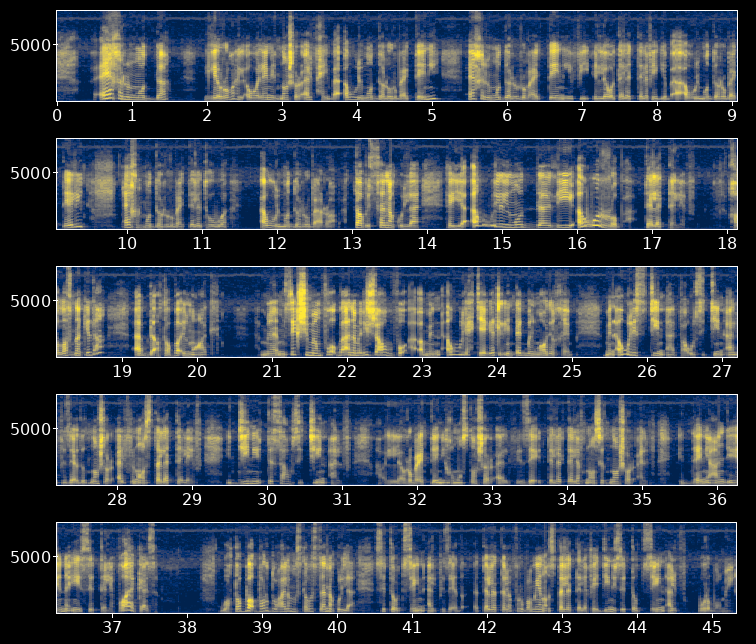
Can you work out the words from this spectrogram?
آخر المدة للربع الأولاني 12000 هيبقى أول مدة للربع الثاني آخر المدة للربع الثاني في اللي هو 3000 يبقى أول مدة للربع الثالث آخر مدة للربع الثالث هو أول مدة الربع الرابع. طب السنة كلها هي أول المدة لأول ربع 3000 خلصنا كده أبدأ أطبق المعادلة. ما أمسكش من فوق بقى أنا ماليش دعوة فوق من أول احتياجات الإنتاج من المواد الخام. من أول ال 60000 أقول 60000 زائد 12000 ناقص 3000 يديني 69000 الربع الثاني 15000 زائد 3000 ناقص 12000 اداني عندي هنا إيه؟ 6000 وهكذا. واطبق برضو على مستوى السنة كلها. 96000 زائد 3400 ناقص 3000 هيديني 96400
